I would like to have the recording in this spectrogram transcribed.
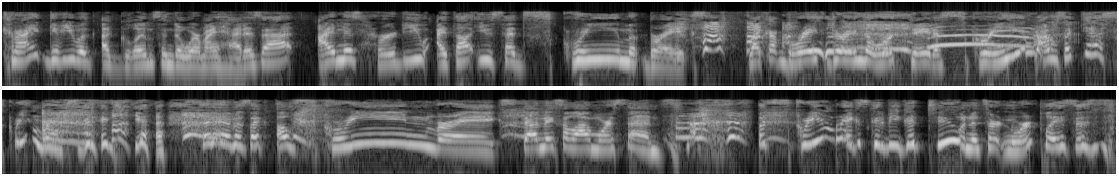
can I give you a, a glimpse into where my head is at? I misheard you. I thought you said scream breaks. like a break during the workday to scream? I was like, yeah, scream breaks. Good idea. And I was like, oh, screen breaks. That makes a lot more sense. But screen breaks could be good too in certain workplaces.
